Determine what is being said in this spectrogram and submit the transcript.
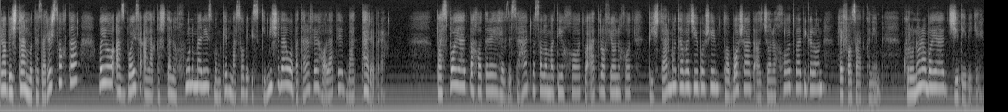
را بیشتر متضرر ساخته و یا از باعث علق شدن خون مریض ممکن مصاب اسکیمی شده و به طرف حالت بدتر بره. پس باید به خاطر حفظ صحت و سلامتی خود و اطرافیان خود بیشتر متوجه باشیم تا باشد از جان خود و دیگران حفاظت کنیم. کرونا را باید جدی بگیریم.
